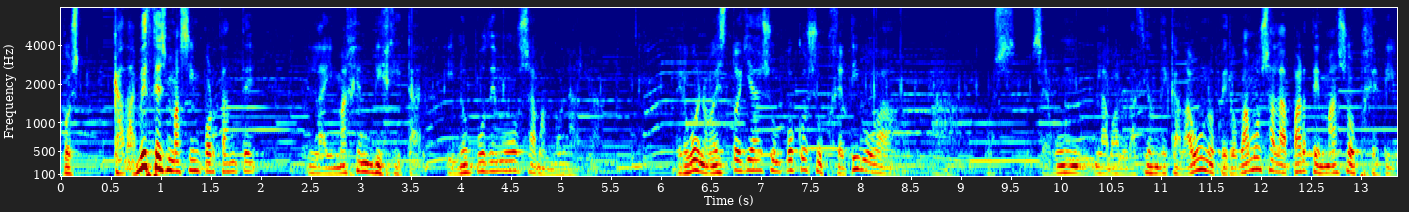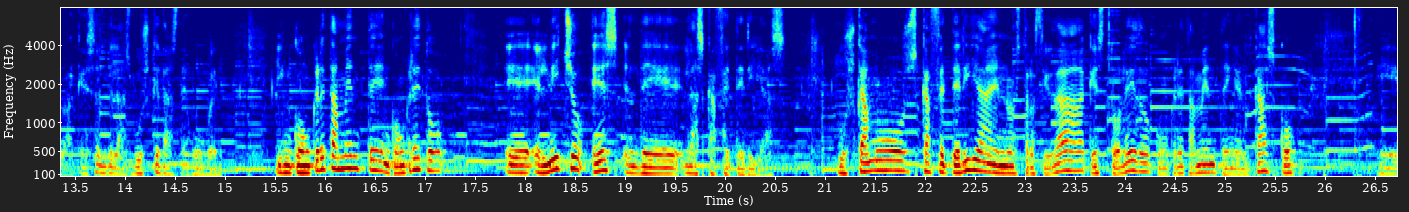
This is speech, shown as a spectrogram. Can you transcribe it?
pues cada vez es más importante la imagen digital y no podemos abandonarla. Pero bueno, esto ya es un poco subjetivo a, pues, según la valoración de cada uno, pero vamos a la parte más objetiva, que es el de las búsquedas de Google. Y en concretamente, en concreto, eh, el nicho es el de las cafeterías. Buscamos cafetería en nuestra ciudad, que es Toledo, concretamente en el casco. Y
